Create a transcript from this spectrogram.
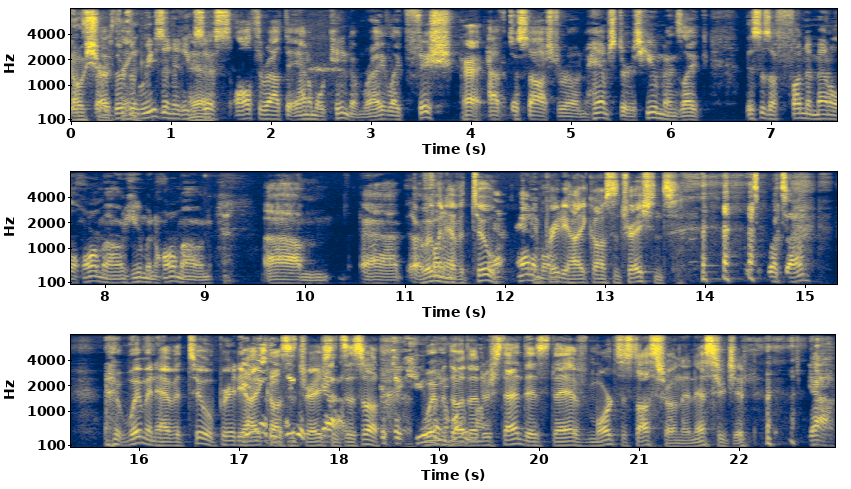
Oh, sure uh, there's thing. a reason it exists all throughout the animal kingdom, right? Like fish Right. have testosterone, hamsters, humans. Like this is a fundamental hormone, human hormone. Um, uh, women have it too a- in pretty high concentrations What's that? women have it too pretty Yeah, high do, concentrations yeah. as well It's women don't hormone. understand this they have more testosterone than estrogen Yeah,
